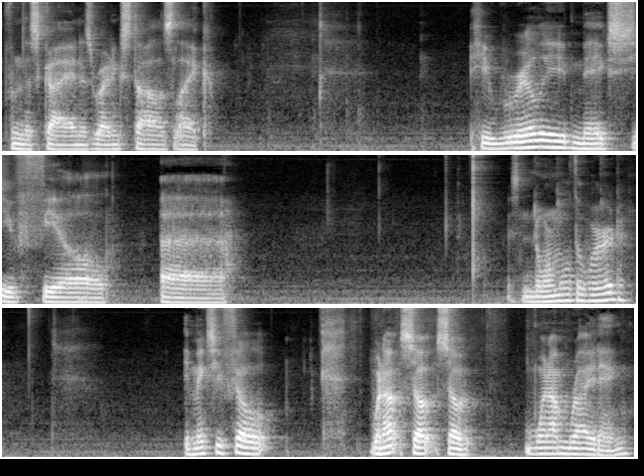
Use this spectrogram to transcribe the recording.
from this guy and his writing style is like he really makes you feel uh is normal the word it makes you feel when I so so when I'm writing,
